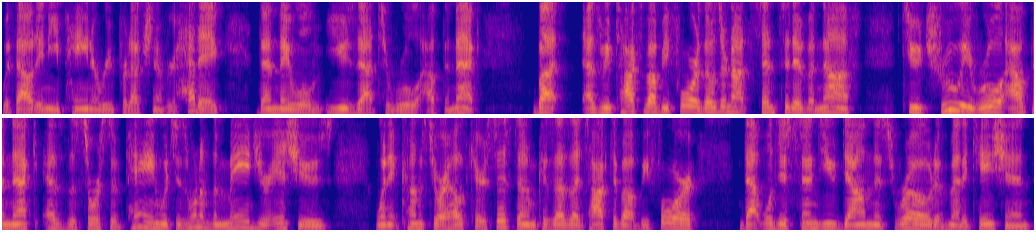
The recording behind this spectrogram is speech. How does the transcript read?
without any pain or reproduction of your headache, then they will use that to rule out the neck. But as we've talked about before, those are not sensitive enough to truly rule out the neck as the source of pain, which is one of the major issues when it comes to our healthcare system. Because as I talked about before, that will just send you down this road of medication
